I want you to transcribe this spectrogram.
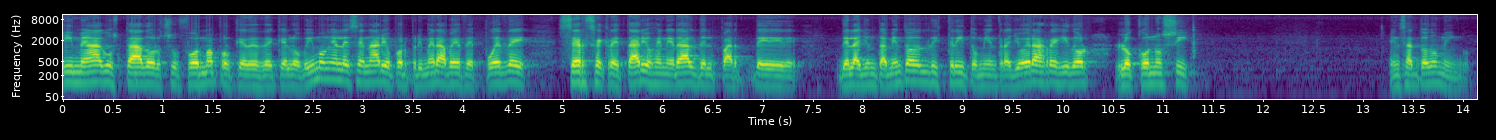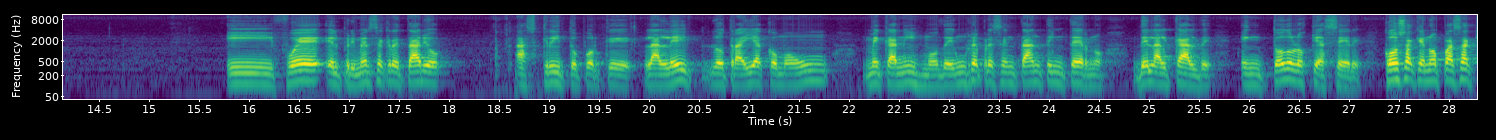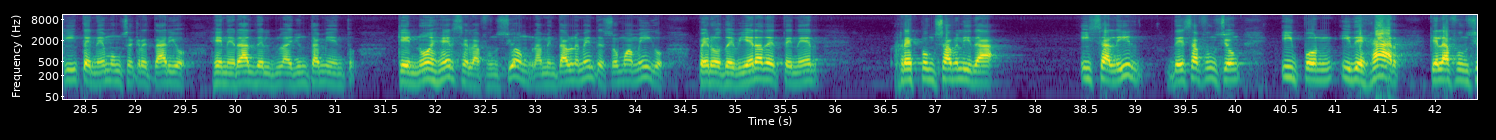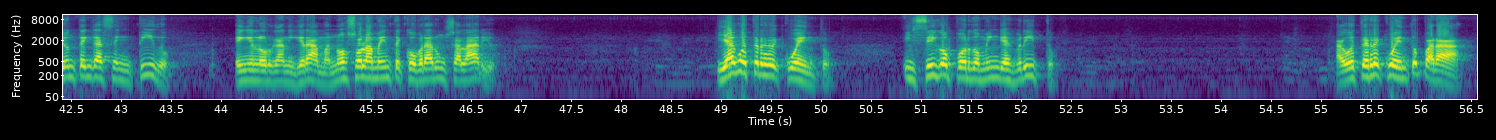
y me ha gustado su forma porque desde que lo vimos en el escenario por primera vez, después de ser secretario general del, del Ayuntamiento del Distrito, mientras yo era regidor, lo conocí en Santo Domingo. Y fue el primer secretario adscrito porque la ley lo traía como un mecanismo de un representante interno del alcalde en todos los quehaceres, cosa que no pasa aquí, tenemos un secretario general del ayuntamiento que no ejerce la función, lamentablemente somos amigos, pero debiera de tener responsabilidad y salir de esa función y, y dejar que la función tenga sentido en el organigrama, no solamente cobrar un salario. Y hago este recuento y sigo por Domínguez Brito. Hago este recuento para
